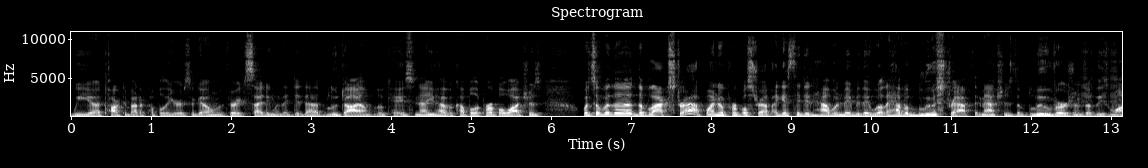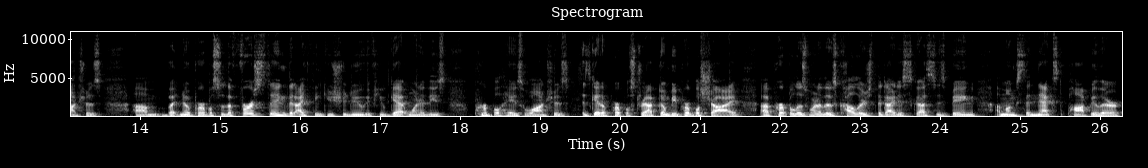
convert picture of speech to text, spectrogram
we uh, talked about a couple of years ago and was very exciting when they did that, a blue dial and blue case. And now you have a couple of purple watches. What's up with the, the black strap? Why no purple strap? I guess they didn't have one. Maybe they will. They have a blue strap that matches the blue versions of these watches um, but no purple. So the first thing that I think you should do if you get one of these purple haze watches is get a purple strap. Don't be purple shy. Uh, purple is one of those colors that I discussed as being amongst the next popular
